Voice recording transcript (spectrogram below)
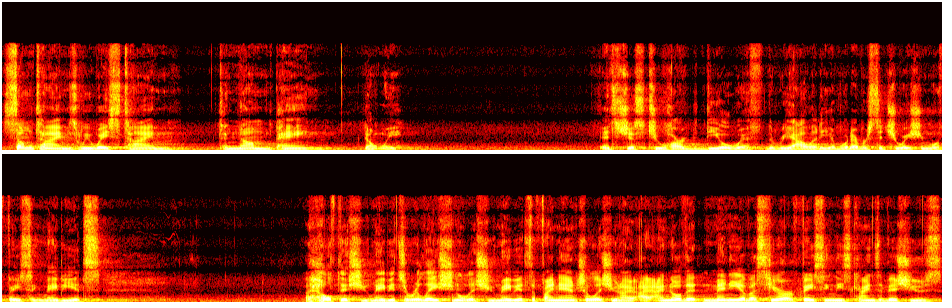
Sometimes we waste time to numb pain, don't we? It's just too hard to deal with the reality of whatever situation we're facing. Maybe it's a health issue, maybe it's a relational issue, maybe it's a financial issue. And I, I know that many of us here are facing these kinds of issues,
